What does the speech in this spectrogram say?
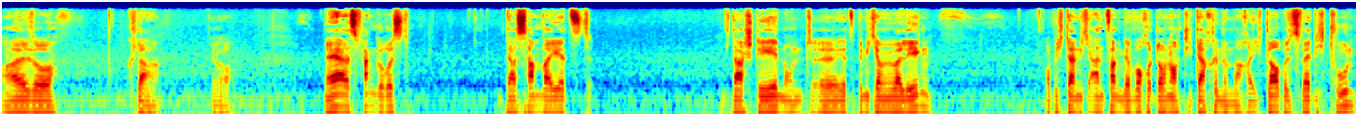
Also, klar, ja. Naja, das Fanggerüst, das haben wir jetzt da stehen und äh, jetzt bin ich am überlegen, ob ich dann nicht Anfang der Woche doch noch die Dachrinne mache. Ich glaube, das werde ich tun.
